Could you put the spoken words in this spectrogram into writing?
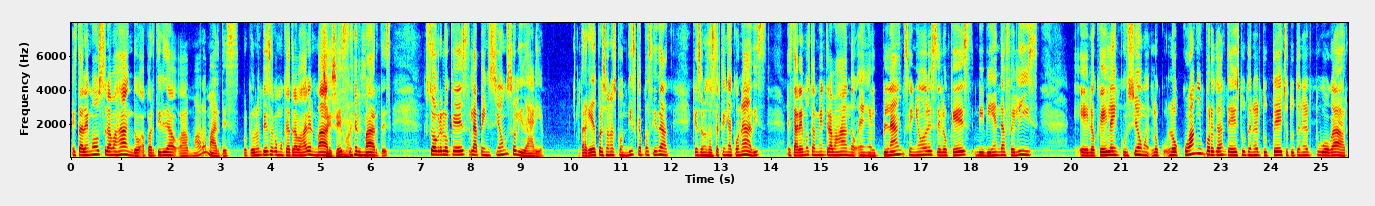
estaremos trabajando a partir de ahora martes, porque uno empieza como que a trabajar el martes, el martes, sobre lo que es la pensión solidaria para aquellas personas con discapacidad que se nos acerquen a CONADIS. Estaremos también trabajando en el plan, señores, de lo que es vivienda feliz, eh, lo que es la incursión, lo, cuán importante es tú tener tu techo, tú tener tu hogar.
